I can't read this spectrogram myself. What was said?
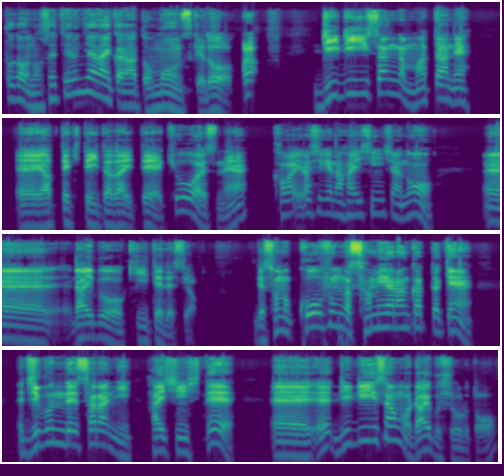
プ画を載せてるんじゃないかなと思うんですけど、あらリリーさんがまたね、えー、やってきていただいて、今日はですね、可愛らしげな配信者の、えー、ライブを聞いてですよ。で、その興奮が冷めやらんかったけん、自分でさらに配信して、えー、え、リリーさんもライブしおると？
